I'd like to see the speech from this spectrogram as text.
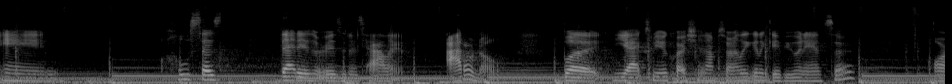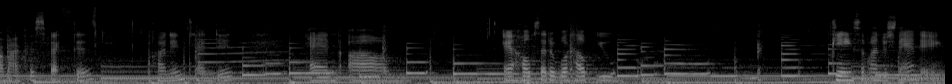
And who says that is or isn't a talent? I don't know. But you asked me a question, I'm certainly going to give you an answer or my perspective, pun intended, and um, in hopes that it will help you gain some understanding,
